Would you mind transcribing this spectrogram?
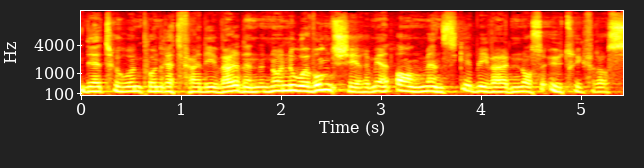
Det er troen på en rettferdig verden. Når noe vondt skjer med en annen menneske, blir verden også uttrykk for oss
